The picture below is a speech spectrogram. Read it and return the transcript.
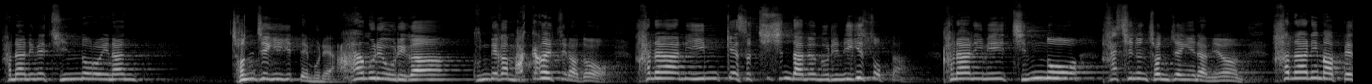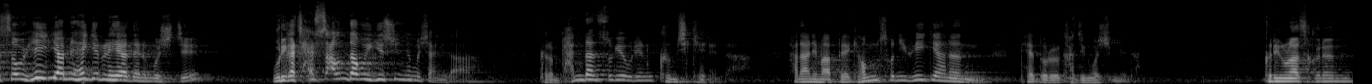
하나님의 진노로 인한 전쟁이기 때문에 아무리 우리가 군대가 막강할지라도 하나님께서 치신다면 우리는 이길 수 없다. 하나님이 진노하시는 전쟁이라면 하나님 앞에서 회개하며 해결을 해야 되는 것이지 우리가 잘 싸운다고 이길 수 있는 것이 아니다. 그런 판단 속에 우리는 금식해야 된다. 하나님 앞에 겸손히 회개하는 태도를 가진 것입니다. 그리고 나서 그는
